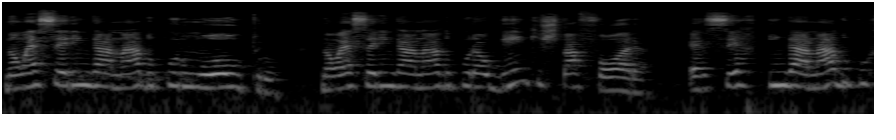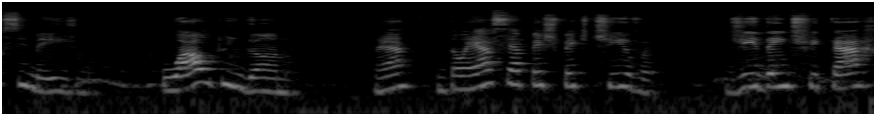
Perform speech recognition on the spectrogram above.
Não é ser enganado por um outro, não é ser enganado por alguém que está fora, é ser enganado por si mesmo. O auto-engano. Né? Então, essa é a perspectiva de identificar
